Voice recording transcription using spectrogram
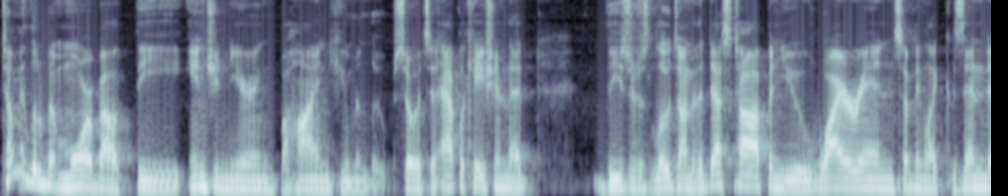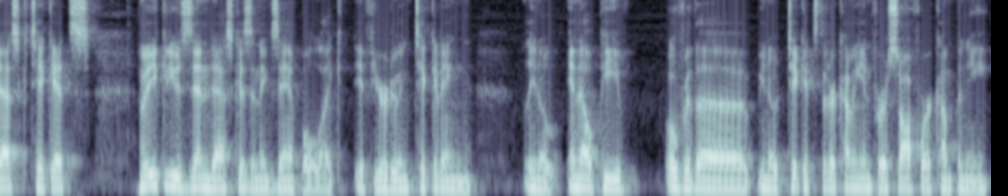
Tell me a little bit more about the engineering behind Humanloop. So it's an application that these are just loads onto the desktop and you wire in something like Zendesk tickets. Maybe you could use Zendesk as an example, like if you're doing ticketing, you know, NLP over the, you know, tickets that are coming in for a software company.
